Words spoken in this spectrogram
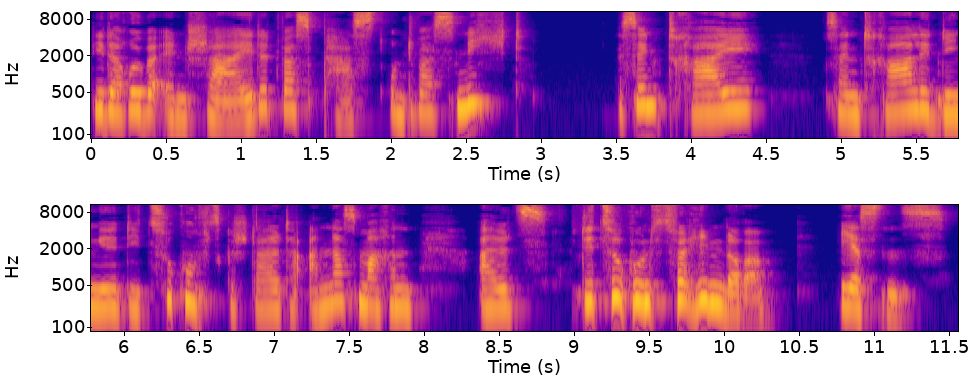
die darüber entscheidet, was passt und was nicht. Es sind drei zentrale Dinge, die Zukunftsgestalter anders machen als die Zukunftsverhinderer. Erstens.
